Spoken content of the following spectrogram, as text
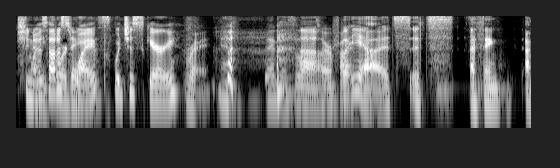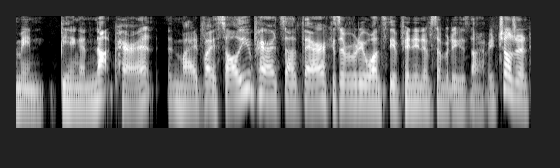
she knows how to 24 swipe, which is scary. right. It is a little Um, terrifying. but yeah, it's it's. I think. I mean, being a not parent, my advice to all you parents out there, because everybody wants the opinion of somebody who's not having children,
